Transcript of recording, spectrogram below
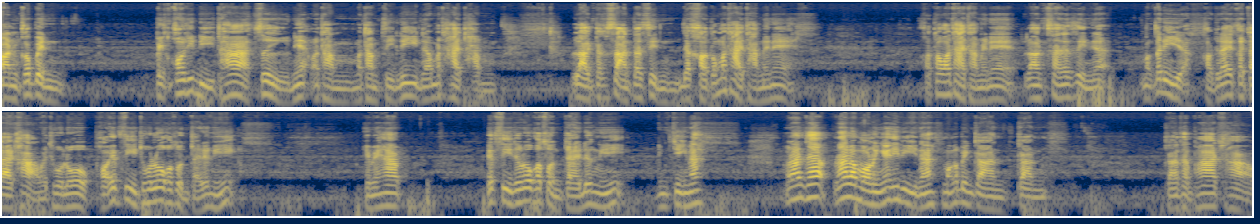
มันก็เป็นเป็นข้อที่ดีถ้าสื่อเนี่ยมาทำมาทำซีรีส์แล้วมาถ่ายทำหลังจากศาลตัดสินเดี๋ยวเขาต้องมาถ่ายทำแน่ๆเขาต้องมาถ่ายทำแน่ๆหลังศาลตัดสินเนี่ยมันก็ดีอะ เขาจะได้กระจายข่าวไปทั่วโลกเพราะเอฟซีทั่วโลกก็สนใจเรื่องนี้ เห็นไหมครับเอฟซีทั่วโลกก็สนใจเรื่องนี้ จริง ๆ นะ เพราะฉะนั้นถ้าถ้าเรามองในแง่ที่ดีนะ มันก็เป็นการการการสัมภาษณ์ข่าว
